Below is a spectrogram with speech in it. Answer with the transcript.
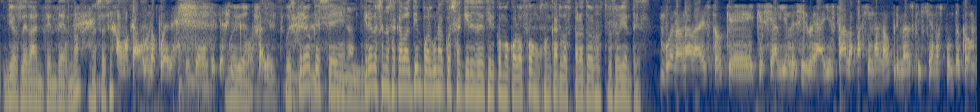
Dios le da a entender, ¿no? ¿No es así? Como cada uno puede, Muy bien. Pues creo que se, creo que se nos acaba el tiempo. ¿Alguna cosa quieres decir como colofón, Juan Carlos, para todos nuestros oyentes? Bueno, nada, esto, que, que si a alguien le sirve, ahí está la página, ¿no? primeroscristianos.com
